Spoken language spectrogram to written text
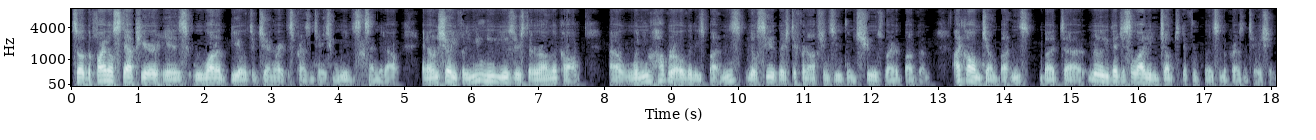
So the final step here is we want to be able to generate this presentation. We need to send it out. And I'm going to show you, for you new users that are on the call, uh, when you hover over these buttons, you'll see that there's different options you can choose right above them. I call them jump buttons, but uh, really they just allow you to jump to different points in the presentation.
